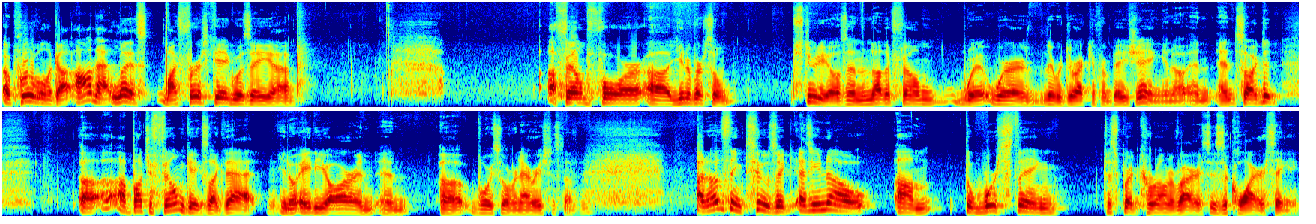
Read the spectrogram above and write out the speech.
approval and got on that list, my first gig was a uh, a film for uh, Universal Studios and another film where, where they were directing from Beijing. You know, and and so I did uh, a bunch of film gigs like that. You know, ADR and and uh, voiceover narration stuff. Another thing too is like as you know, um, the worst thing to spread coronavirus is a choir singing.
